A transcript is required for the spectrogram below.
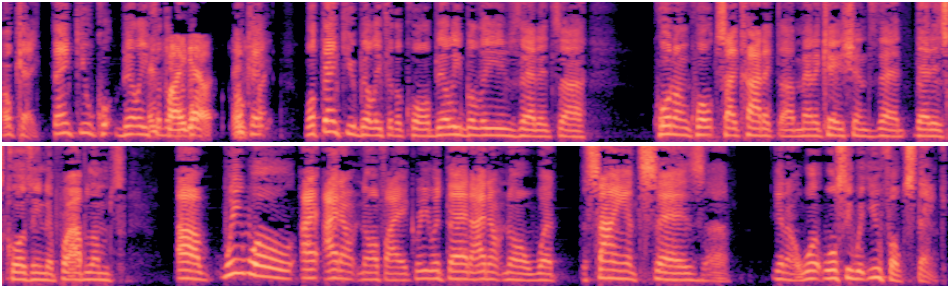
Okay, thank you, Billy, And for the find call. out. Okay, well, thank you, Billy, for the call. Billy believes that it's uh, quote unquote psychotic uh, medications that that is causing the problems. Uh, we will. I I don't know if I agree with that. I don't know what the science says. Uh, you know, we'll we'll see what you folks think.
